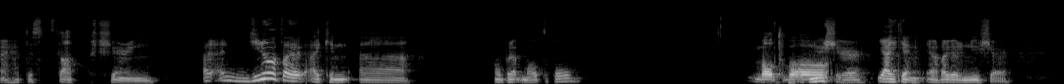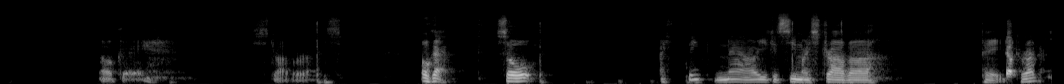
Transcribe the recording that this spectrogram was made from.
I have to stop sharing. I, do you know if I, I can uh, open up multiple? Multiple. New share. Yeah, I can. Yeah, if I go to new share. Okay. Strava rides. Okay. So I think now you can see my Strava page, yep. correct?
